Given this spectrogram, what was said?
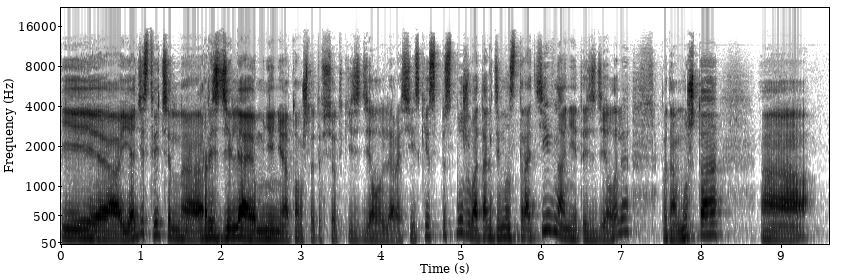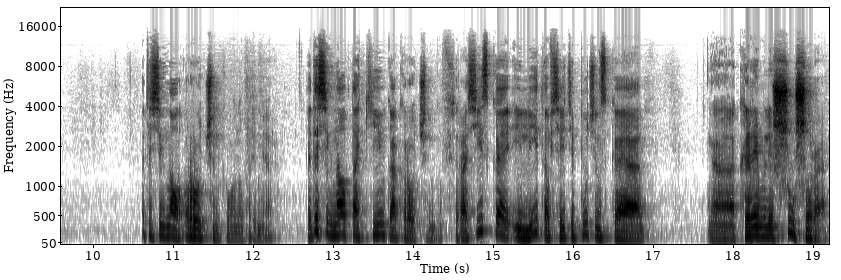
И а, я действительно разделяю мнение о том, что это все-таки сделали российские спецслужбы, а так демонстративно они это сделали, потому что а, это сигнал Родченкову, например. Это сигнал таким, как Родчингов. Российская элита, все эти путинская э, Кремль-шушера,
